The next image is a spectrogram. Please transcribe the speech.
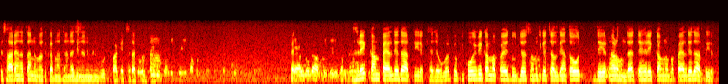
ਤੇ ਸਾਰਿਆਂ ਦਾ ਧੰਨਵਾਦ ਕਰਨਾ ਚਾਹੁੰਦਾ ਜਿਨ੍ਹਾਂ ਨੇ ਮੈਨੂੰ ਵੋਟ ਪਾ ਕੇ ਇੱਥੇ ਤੱਕ ਪਹੁੰਚਾਇਆ। ਹਰੇਕ ਕੰਮ ਪਹਿਲ ਦੇ ਆਧਾਰ ਤੇ ਹੀ ਰੱਖਿਆ ਜਾਊਗਾ, ਕਿਉਂਕਿ ਕੋਈ ਵੀ ਕੰਮ ਆਪਾਂ ਇਹ ਦੂਜਾ ਸਮਝ ਕੇ ਚੱਲਦੇ ਹਾਂ ਤਾਂ ਉਹ ਦੇਰ ਨਾਲ ਹੁੰਦਾ ਹੈ ਤੇ ਹਰੇਕ ਕੰਮ ਨੂੰ ਆਪਾਂ ਪਹਿਲ ਦੇ ਆਧਾਰ ਤੇ ਹੀ ਰੱਖਾਂਗੇ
